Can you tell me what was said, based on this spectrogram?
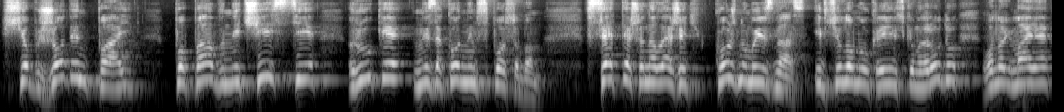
щоб жоден пай попав в нечисті руки незаконним способом. Все те, що належить кожному із нас і в цілому українському народу, воно й має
